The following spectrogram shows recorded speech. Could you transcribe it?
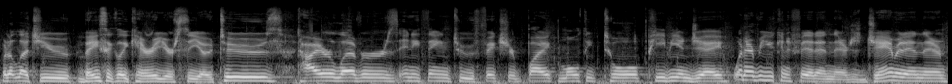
but it lets you basically carry your CO2s, tire levers, anything to fix your bike, multi-tool, PB&J, whatever you can fit in there. Just jam it in there.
